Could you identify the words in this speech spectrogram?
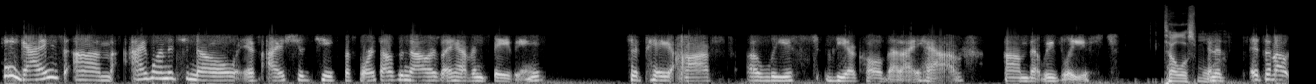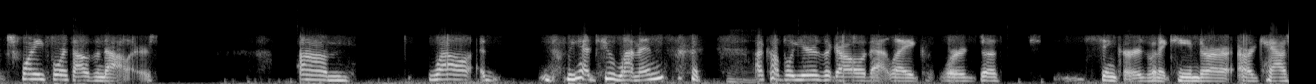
Hey guys, um, I wanted to know if I should take the four thousand dollars I have in savings to pay off a leased vehicle that I have um, that we've leased. Tell us more. and it's it's about twenty four thousand dollars. Um, well, we had two lemons a couple years ago that like were just sinkers when it came to our, our cash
